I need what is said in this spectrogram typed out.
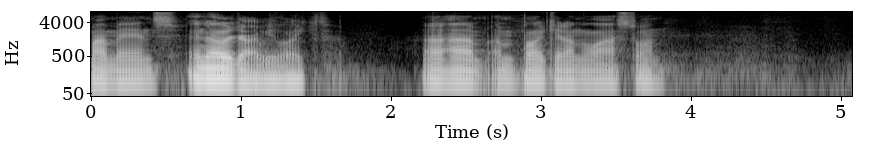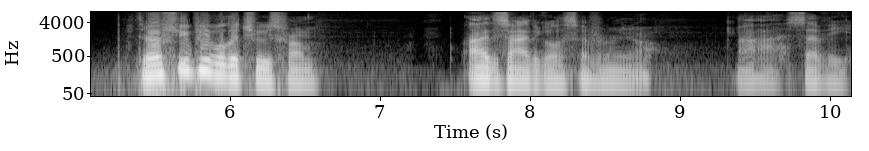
my man's. Another guy we liked. Uh, I'm, I'm blanking on the last one. There are a few people to choose from. I decided to go with Severino. Ah, Sevi.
